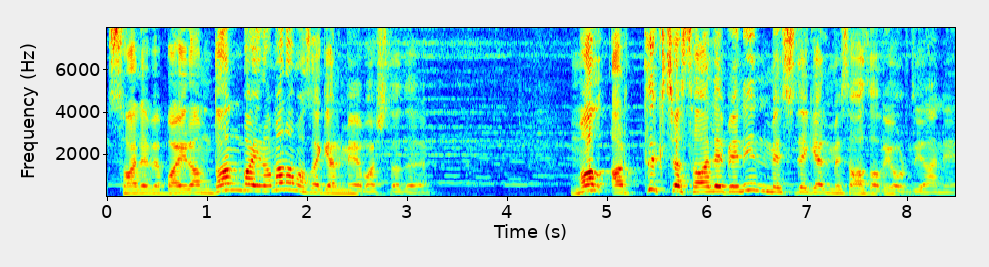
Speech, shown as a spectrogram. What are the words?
Salebe bayramdan bayrama namaza gelmeye başladı. Mal arttıkça Salebe'nin mescide gelmesi azalıyordu yani.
